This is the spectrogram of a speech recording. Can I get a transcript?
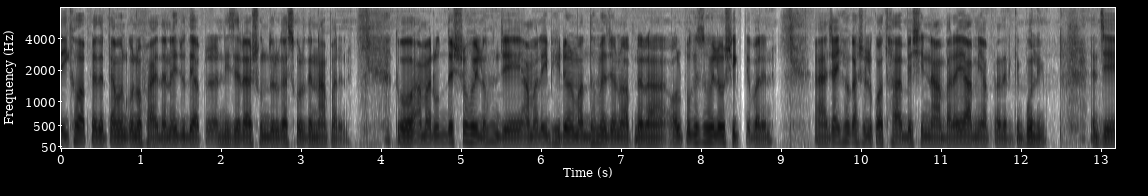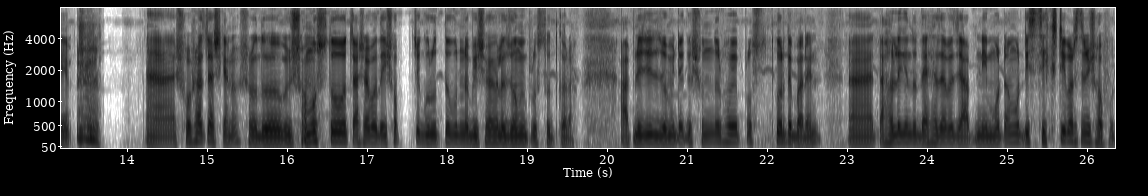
দেখেও আপনাদের তেমন কোনো ফায়দা নেই যদি আপনারা নিজেরা সুন্দর গাছ করতে না পারেন। তো আমার উদ্দেশ্য হইল যে আমার এই ভিডিওর মাধ্যমে যেন আপনারা অল্প কিছু হইলেও শিখতে পারেন। যাই হোক, আসলে কথা বেশি না বাড়াই আমি আপনাদেরকে বলি যে শসা চাষ কেন? শুধু সমস্ত চাষাবাদে সবচেয়ে গুরুত্বপূর্ণ বিষয় হলো জমি প্রস্তুত করা। আপনি যদি জমিটাকে সুন্দরভাবে প্রস্তুত করতে পারেন তাহলে কিন্তু দেখা যাবে যে আপনি মোটামুটি সিক্সটি পার্সেন্ট সফল।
